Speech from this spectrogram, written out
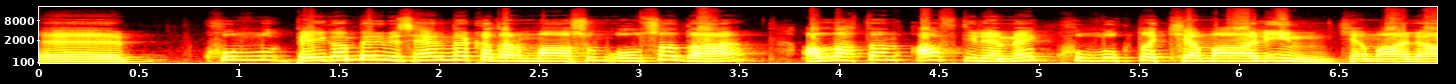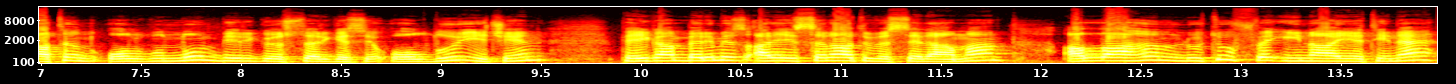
e, kul, peygamberimiz her ne kadar masum olsa da Allah'tan af dilemek kullukta kemalin, kemalatın, olgunluğun bir göstergesi olduğu için Peygamberimiz Aleyhisselatü Vesselam'a Allah'ın lütuf ve inayetine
